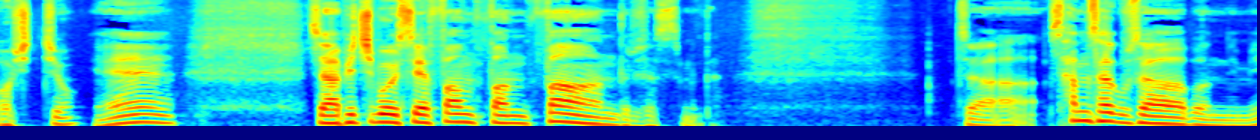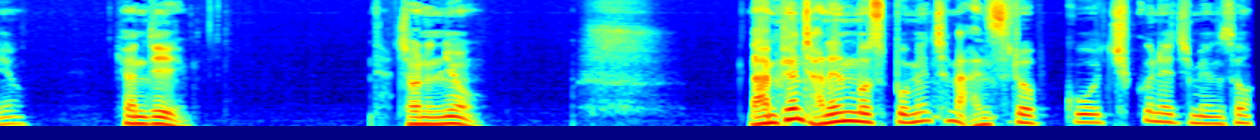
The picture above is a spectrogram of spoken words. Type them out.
멋있죠. 예. 자, 비치보이스의 Fun, Fun, Fun 들으셨습니다. 자, 3494번 님이요. 현디, 저는요, 남편 자는 모습 보면 참 안쓰럽고 측근해지면서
